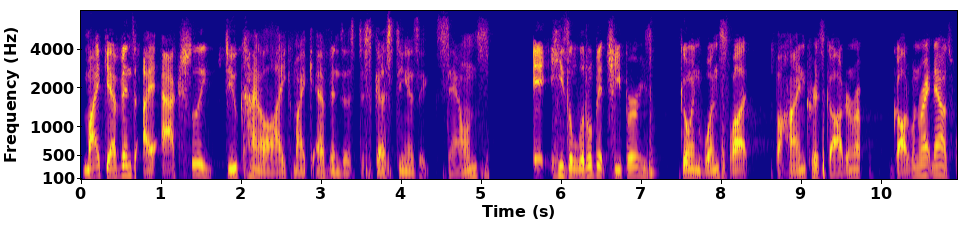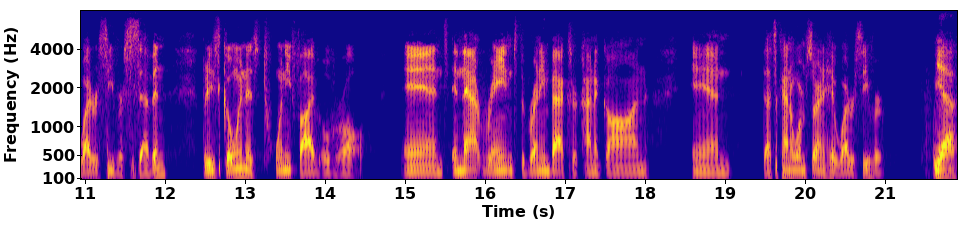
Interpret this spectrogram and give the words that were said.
Mike Evans, I actually do kind of like Mike Evans, as disgusting as it sounds. It, he's a little bit cheaper. He's going one slot behind Chris Godwin, Godwin right now as wide receiver seven, but he's going as 25 overall. And in that range, the running backs are kind of gone, and that's kind of where I'm starting to hit wide receiver. Yeah.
